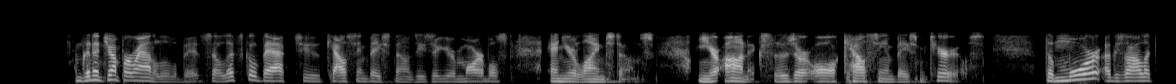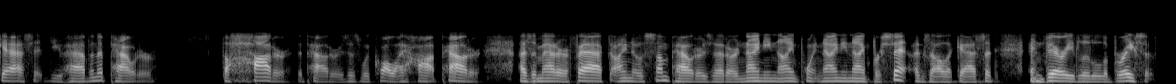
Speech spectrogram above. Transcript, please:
I'm going to jump around a little bit. So let's go back to calcium based stones. These are your marbles and your limestones. Your onyx, those are all calcium based materials. The more oxalic acid you have in a powder, the hotter the powder is, as we call a hot powder. As a matter of fact, I know some powders that are 99.99% oxalic acid and very little abrasive.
